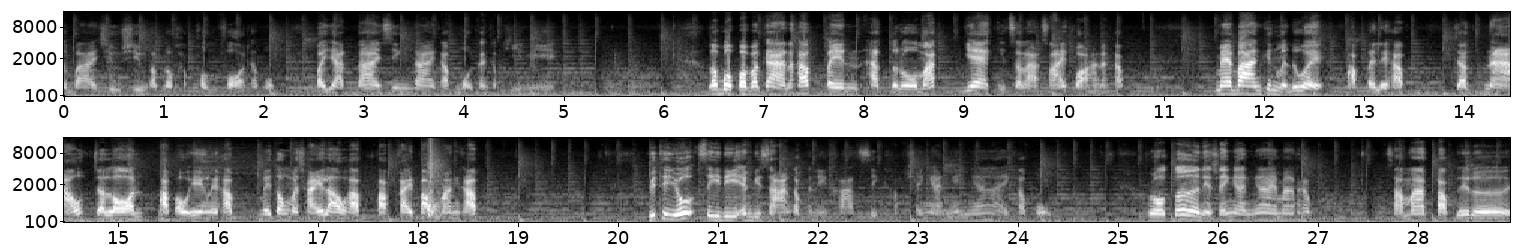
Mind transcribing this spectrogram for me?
สบายๆชิลๆครับเราขับคอมฟอร์ตครับผมประหยัดได้ซิ่งได้ครับโหมดการขับขี่นี้ ระบบปรับอากาศนะครับ เป็นอัตโนมัติแยกอิสระซ้ายขวานะครับ แม่บ้านขึ้นมาด้วย ปรับไปเลยครับ จะหนาวจะร้อนปรับเอาเองเลยครับ ไม่ต้องมาใช้เราครับ ปรับใครปรับมันครับ วิทยุ CD MP3 ครับอันนี้คลาสสิกครับใช้งานง่าย ๆ ครับผม โรเตอร์เนี่ยใช้งานง่ายมากครับ สามารถปรับได้เลย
